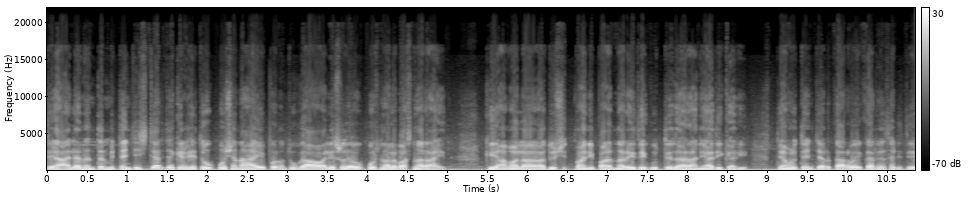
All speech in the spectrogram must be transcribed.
ते आल्यानंतर मी त्यांच्याशी चर्चा केली. हे तर उपोषण आहे परंतु गाववाले सुद्धा उपोषणाला बसणार आहेत की आम्हाला दूषित पाणी पाजणार आहेत हे गुत्तेदार आणि अधिकारी. त्यामुळे त्यांच्यावर कारवाई करण्यासाठी ते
